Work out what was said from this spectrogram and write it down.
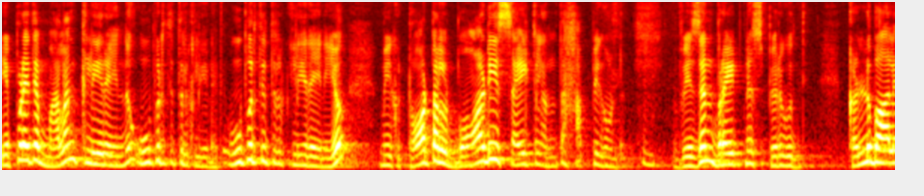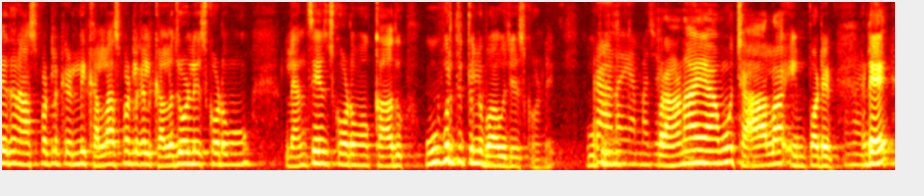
ఎప్పుడైతే మలం క్లియర్ అయిందో ఊపిరితిత్తులు క్లియర్ అవుతాయి. ఊపిరితిత్తులు క్లియర్ అయినాయో మీకు టోటల్ బాడీ సైకిల్ అంతా హ్యాపీగా ఉంటుంది. విజన్ బ్రైట్నెస్ పెరుగుద్ది. కళ్ళు బాగాలేదని హాస్పిటల్కి వెళ్ళి కళ్ళ హాస్పిటల్కి వెళ్ళి కళ్ళజోళ్ళు వేసుకోవడము లెన్స్ వేయించుకోవడము కాదు. ఊపిరితిత్తులను బాగు చేసుకోండి. ప్రాణాయామ చాలా ఇంపార్టెంట్. అంటే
